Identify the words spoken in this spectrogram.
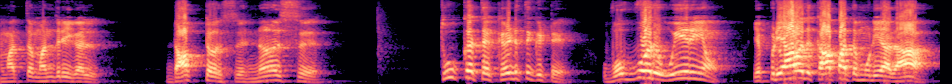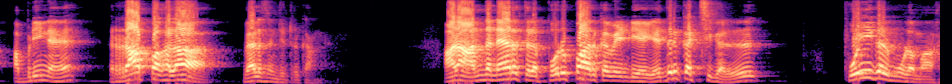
மற்ற மந்திரிகள் டாக்டர்ஸு நர்ஸு தூக்கத்தை கெடுத்துக்கிட்டு ஒவ்வொரு உயிரையும் எப்படியாவது காப்பாற்ற முடியாதா அப்படின்னு ராப்பகலா வேலை செஞ்சுட்டு இருக்காங்க ஆனா அந்த நேரத்தில் பொறுப்பா இருக்க வேண்டிய எதிர்க்கட்சிகள் பொய்கள் மூலமாக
